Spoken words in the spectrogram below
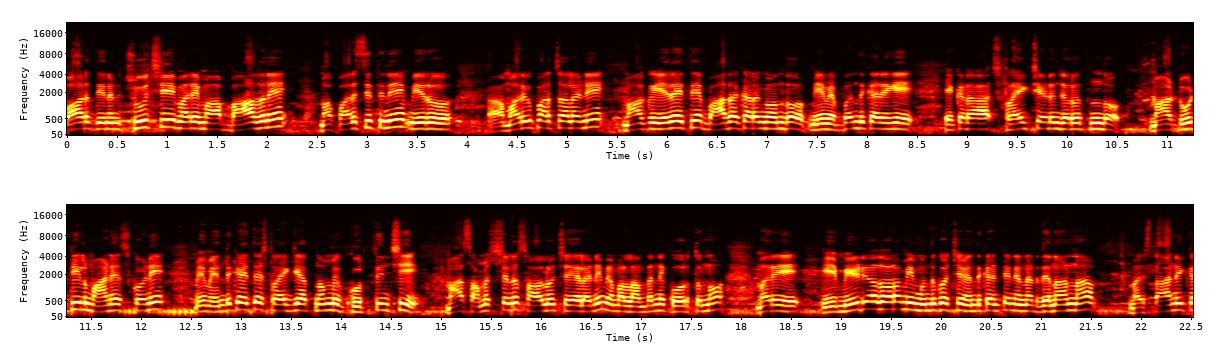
వారు దీనిని చూచి మరి మా బాధని మా పరిస్థితిని మీరు మెరుగుపరచాలని మరుగుపరచాలని మాకు ఏదైతే బాధాకరంగా ఉందో మేము ఇబ్బంది కలిగి ఇక్కడ స్ట్రైక్ చేయడం జరుగుతుందో మా డ్యూటీలు మానేసుకొని మేము ఎందుకైతే స్ట్రైక్ చేస్తున్నామో మీకు గుర్తించి మా సమస్యను సాల్వ్ చేయాలని మిమ్మల్ని అందరినీ కోరుతున్నాం. మరి ఈ మీడియా ద్వారా మీ ముందుకు వచ్చాం. ఎందుకంటే నిన్నటి దినాన్న మరి స్థానిక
